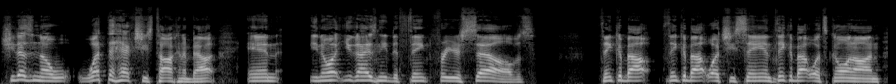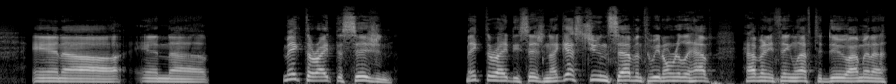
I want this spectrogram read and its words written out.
She doesn't know what the heck she's talking about. And you know what? You guys need to think for yourselves. Think about, think about what she's saying. Think about what's going on and, uh, and, uh, make the right decision. Make the right decision. I guess June 7th, we don't really have, have anything left to do. I'm going to,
